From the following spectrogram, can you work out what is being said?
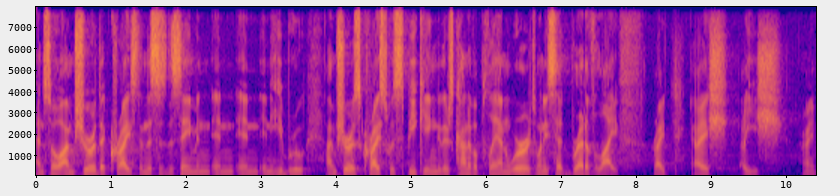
And so I'm sure that Christ, and this is the same in, in, in, in, Hebrew, I'm sure as Christ was speaking, there's kind of a play on words when he said bread of life, right? Aish, aish, right?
